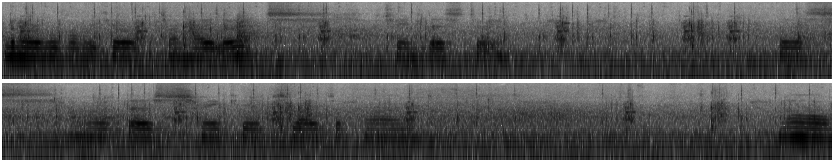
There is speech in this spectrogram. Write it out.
I'm gonna remove overkill, put on high alert, change this to this, this, make it sleight of hand. No,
